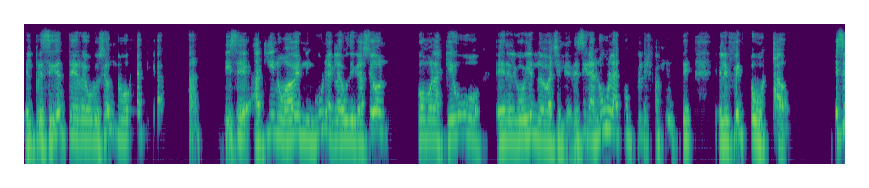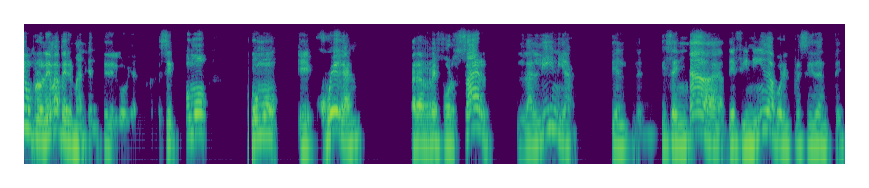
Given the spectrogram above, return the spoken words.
el presidente de Revolución Democrática ah, dice, aquí no va a haber ninguna claudicación como las que hubo en el gobierno de Bachelet, es decir, anula completamente el efecto buscado. Ese es un problema permanente del gobierno, es decir, cómo, cómo eh, juegan para reforzar la línea diseñada, definida por el presidente,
